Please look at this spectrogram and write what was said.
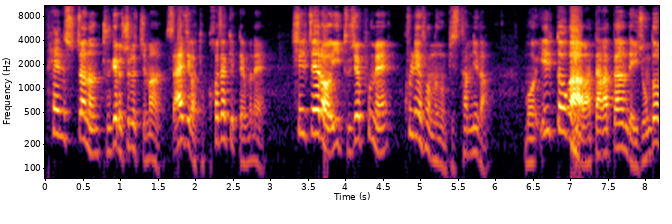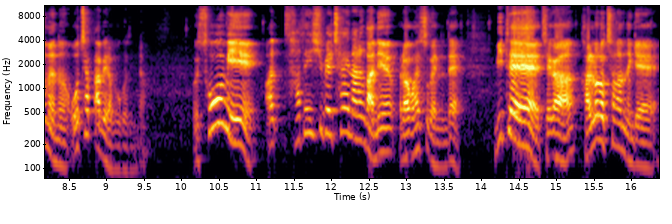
펜 숫자는 두 개로 줄였지만 사이즈가 더 커졌기 때문에 실제로 이 두 제품의 cooling 성능은 비슷합니다. 뭐 1도가 왔다 갔다 하는데 이 정도면은 오차값이라 보거든요. 소음이 4데시벨 차이 나는 거 아니에요? 라고 할 수가 있는데 밑에 제가 갈로로 쳐놨는 게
